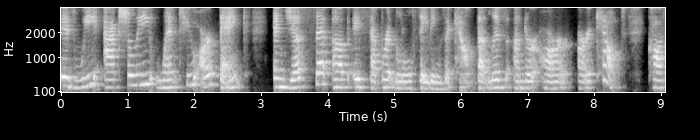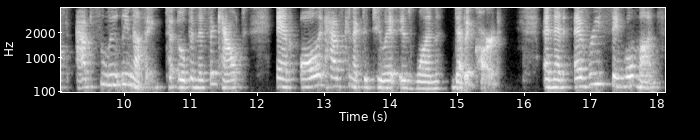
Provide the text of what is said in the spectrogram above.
is we actually went to our bank and just set up a separate little savings account that lives under our, our account. Cost absolutely nothing to open this account, and all it has connected to it is one debit card. And then every single month,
